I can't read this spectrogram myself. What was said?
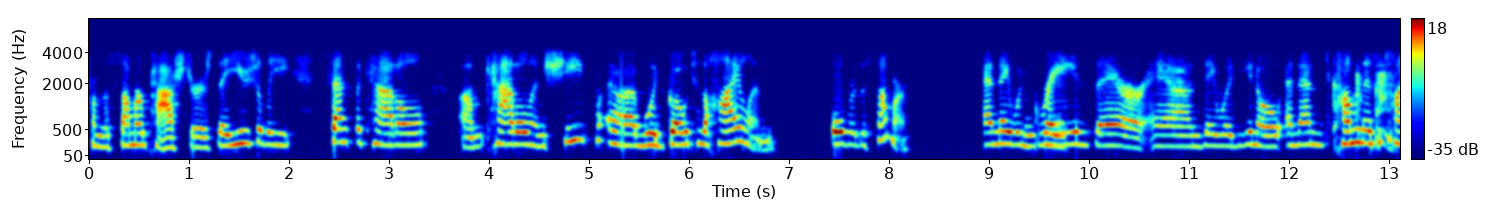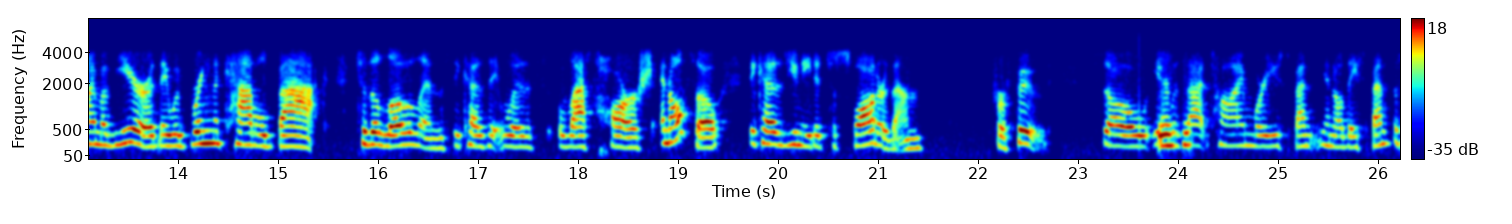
from the summer pastures. They usually sent the cattle, um, cattle and sheep uh, would go to the highlands over the summer and they would mm-hmm. graze there and they would, you know, and then come this time of year, they would bring the cattle back to the lowlands because it was less harsh and also because you needed to slaughter them for food. So it mm-hmm. was that time where you spent, you know, they spent the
